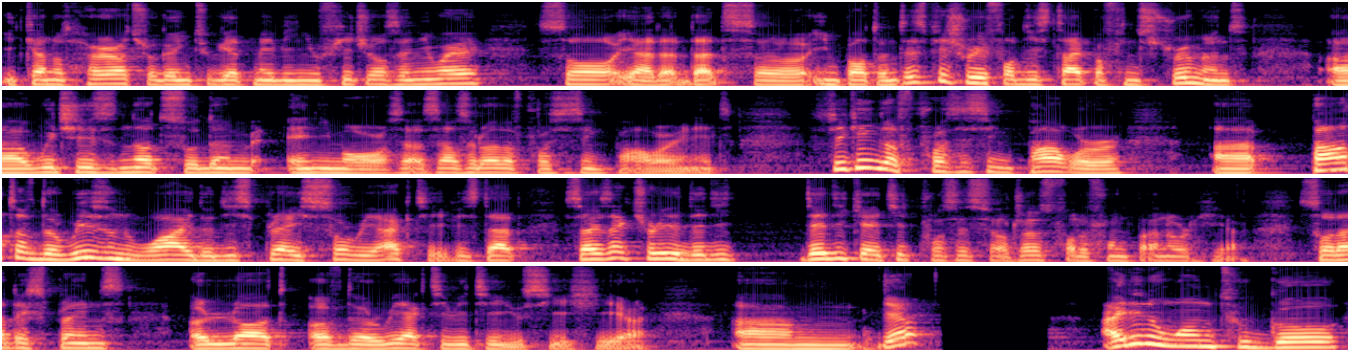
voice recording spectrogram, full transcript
It cannot hurt. You're going to get maybe new features anyway. So yeah, that, that's uh, important, especially for this type of instrument, uh, which is not so dumb anymore. There's a lot of processing power in it. Speaking of processing power, uh, part of the reason why the display is so reactive is that there is actually a dedi dedicated processor just for the front panel here. So that explains a lot of the reactivity you see here. Um, yeah, I didn't want to go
